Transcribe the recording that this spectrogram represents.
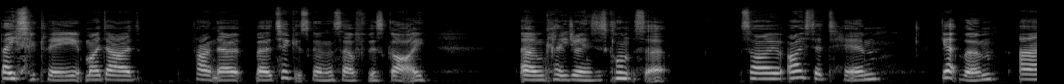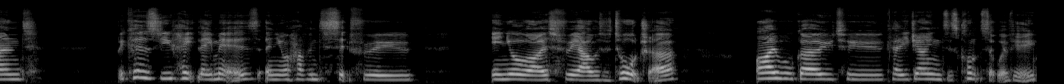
basically, my dad found out the tickets going on sale for this guy, um, Kelly Jones's concert. So I said to him, get them and because you hate Les Mis and you're having to sit through, in your eyes, three hours of torture, I will go to Kelly Jones's concert with you.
